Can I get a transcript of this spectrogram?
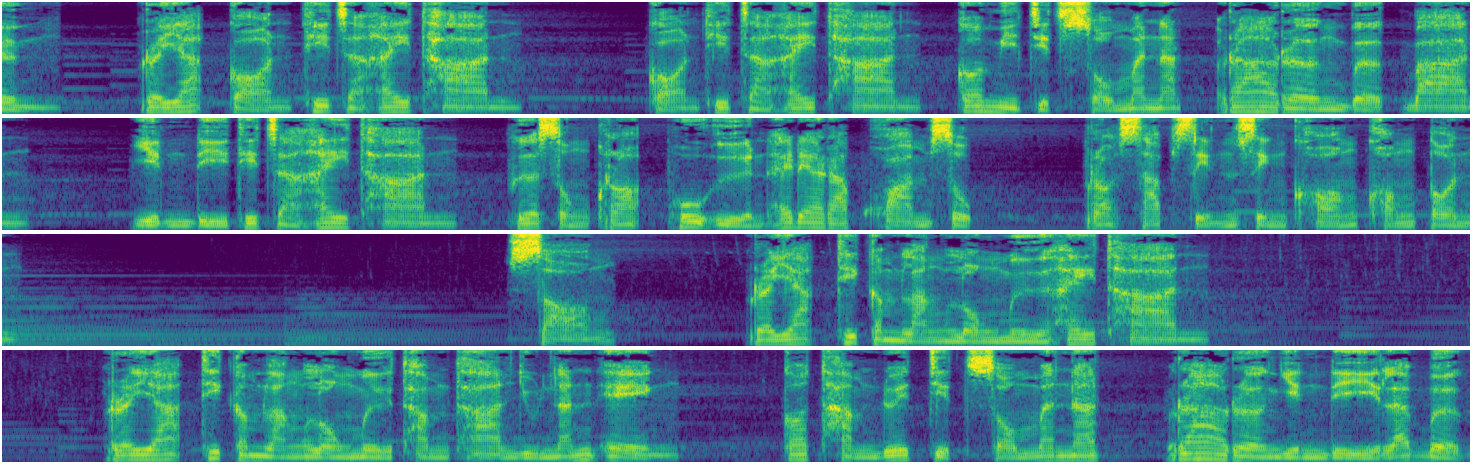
1. ระยะก่อนที่จะให้ทาน ก่อนที่จะให้ทานก็มีจิตสมนัตร่าเริงเบิกบาน ยินดีที่จะให้ทานเพื่อสงเคราะห์ผู้อื่นให้ได้รับความสุข เพราะทรัพย์สินสิ่งของของตน 2. ระยะที่กำลังลงมือให้ทาน ระยะที่กำลังลงมือทำทานอยู่นั่นเอง ก็ทำด้วยจิตสมนัต ร่าเริงยินดีและเบิก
